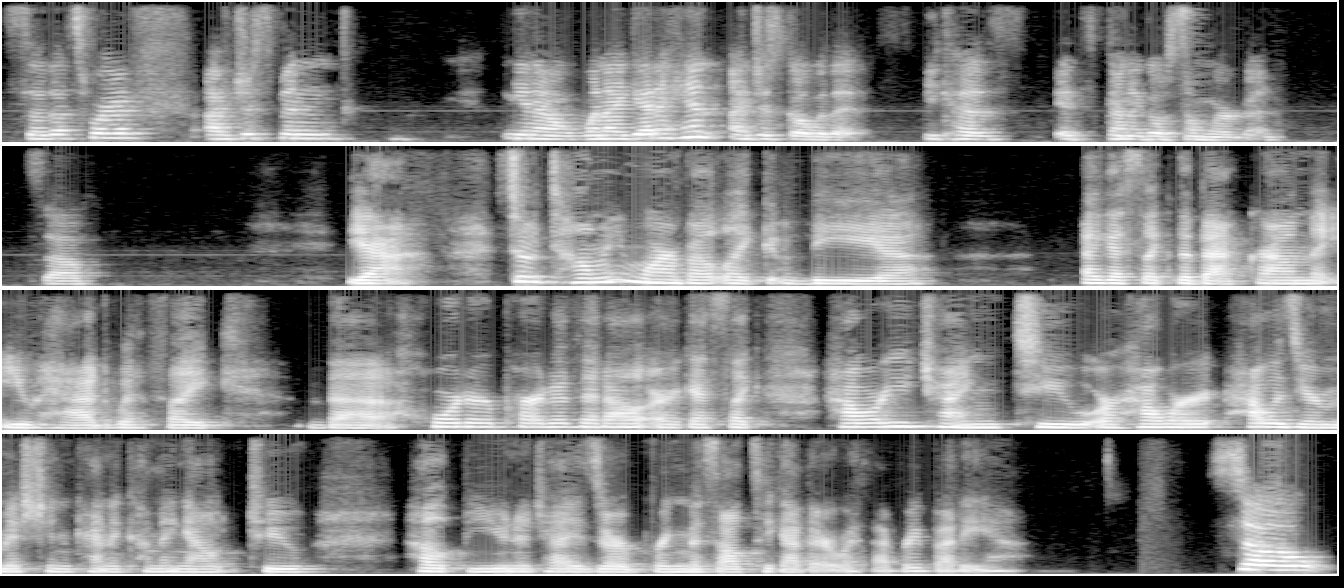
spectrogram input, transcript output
So that's where i've i've just been you know when i get a hint i just go with it because it's going to go somewhere good. So. Yeah. So tell me more about like the uh, I guess like the background that you had with like the hoarder part of it all, or I guess like how are you trying to, or how are how is your mission kind of coming out to help unitize or bring this all together with everybody? So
